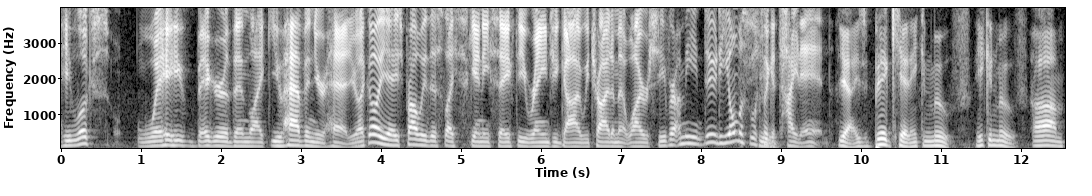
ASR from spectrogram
He looks way bigger than like you have in your head. You're like, oh yeah, he's probably this like skinny safety, rangy guy. We tried him at wide receiver. I mean, dude, he almost looks like a tight end. Yeah, he's a big kid. He can move. He can move. Um,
